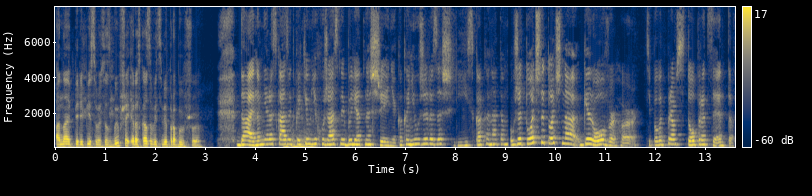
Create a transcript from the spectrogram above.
она переписывается с бывшей и рассказывает тебе про бывшую? Да, она мне рассказывает, какие у них ужасные были отношения, как они уже разошлись, как она там уже точно-точно get over her. Типа вот прям сто процентов.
